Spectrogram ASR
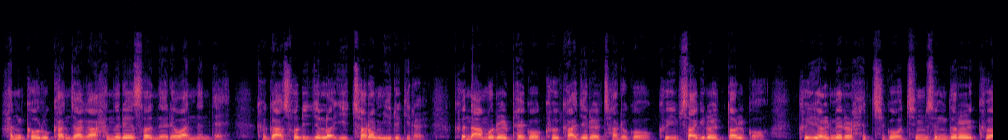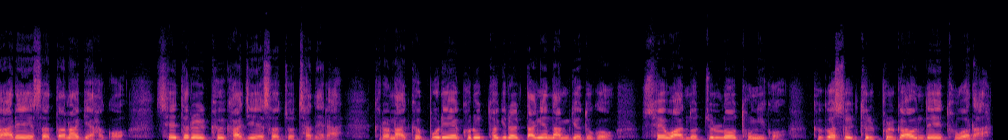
한 거룩한 자가 하늘에서 내려왔는데 그가 소리질러 이처럼 이르기를 그 나무를 베고 그 가지를 자르고 그 잎사귀를 떨고 그 열매를 해치고 짐승들을 그 아래에서 떠나게 하고 새들을 그 가지에서 쫓아내라. 그러나 그 뿌리의 그루터기를 땅에 남겨두고 쇠와 노줄로 동이고 그것을 들풀 가운데에 두어라.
